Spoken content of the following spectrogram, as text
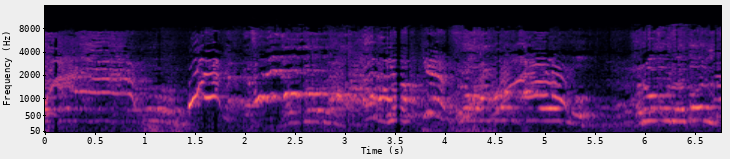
حلول هدول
